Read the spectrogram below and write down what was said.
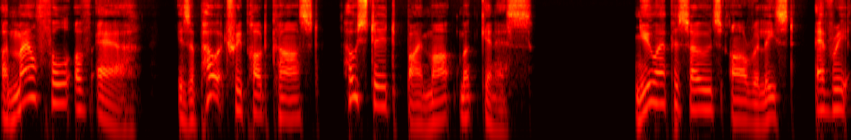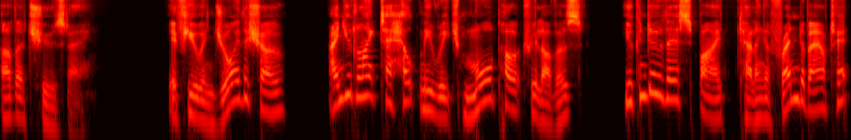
A Mouthful of Air is a poetry podcast hosted by Mark McGuinness. New episodes are released every other Tuesday. If you enjoy the show and you'd like to help me reach more poetry lovers, you can do this by telling a friend about it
